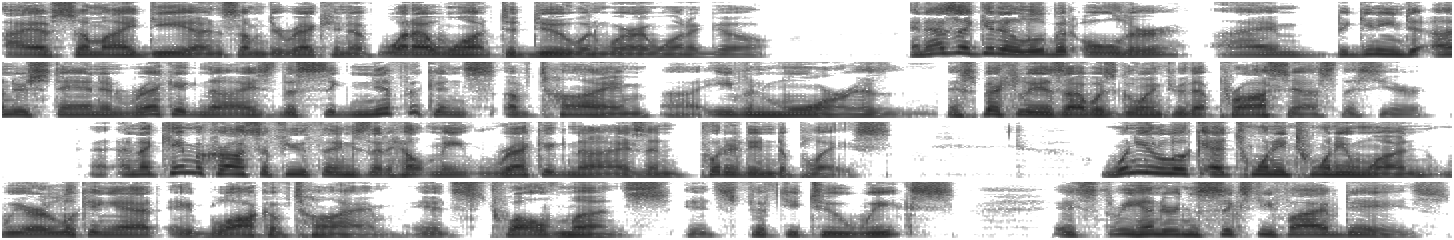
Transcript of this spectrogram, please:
I have some idea and some direction of what I want to do and where I want to go. And as I get a little bit older, I'm beginning to understand and recognize the significance of time uh, even more, as, especially as I was going through that process this year. And I came across a few things that helped me recognize and put it into place. When you look at 2021, we are looking at a block of time. It's 12 months. It's 52 weeks. It's 365 days.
